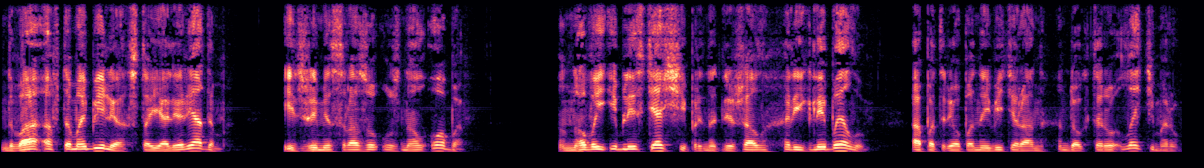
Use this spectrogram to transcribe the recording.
Два автомобиля стояли рядом, и Джимми сразу узнал оба. Новый и блестящий принадлежал Ригли Беллу, а потрепанный ветеран доктору Леттимеру.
